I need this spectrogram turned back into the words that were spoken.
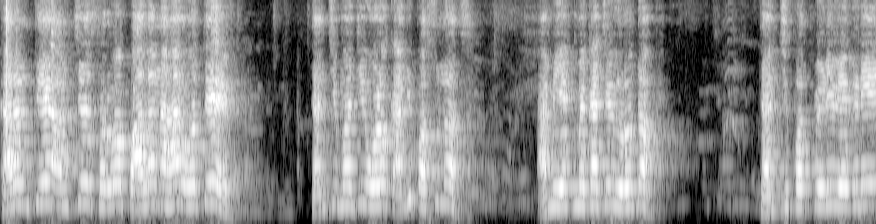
कारण ते आमचे सर्व पालनहार होते. त्यांची माझी ओळख आधीपासूनच. आम्ही एकमेकाचे विरोधक. त्यांची पतपेढी वेगळी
